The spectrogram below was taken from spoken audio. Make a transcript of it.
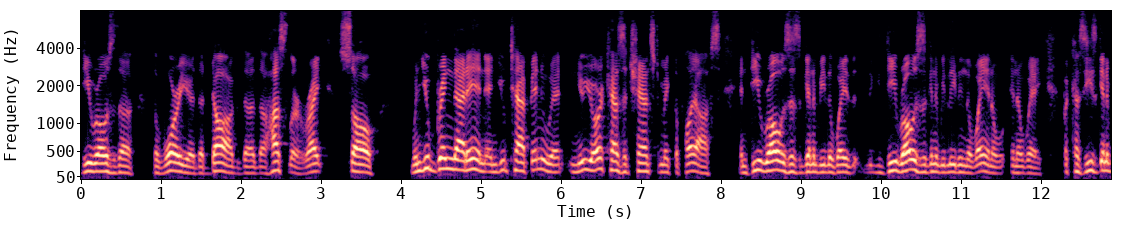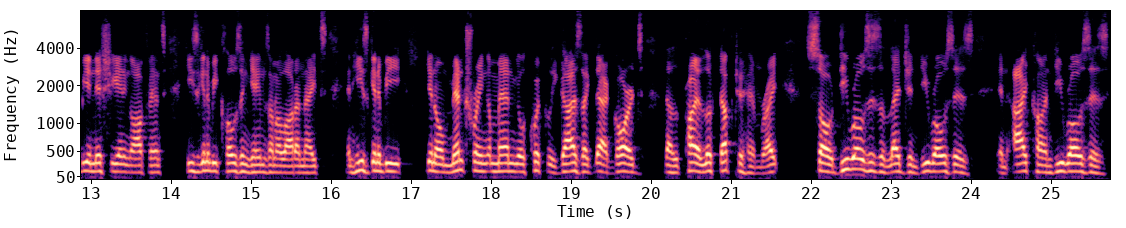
D Rose the the warrior, the dog, the the hustler, right? So." When you bring that in and you tap into it, New York has a chance to make the playoffs. And D Rose is going to be the way. D Rose is going to be leading the way in a in a way because he's going to be initiating offense. He's going to be closing games on a lot of nights, and he's going to be you know mentoring Immanuel Quickley, guys like that, guards that probably looked up to him, right? So D Rose is a legend. D Rose is an icon. D Rose is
